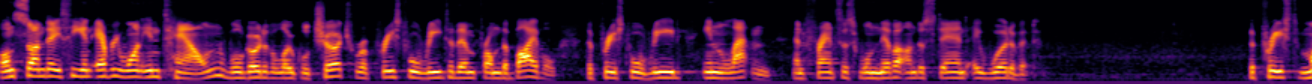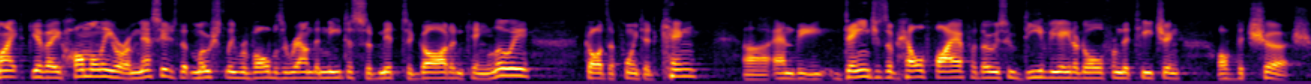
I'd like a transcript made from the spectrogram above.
On Sundays, he and everyone in town will go to the local church where a priest will read to them from the Bible. The priest will read in Latin, and Francis will never understand a word of it. The priest might give a homily or a message that mostly revolves around the need to submit to God and King Louis, God's appointed king, uh, and the dangers of hellfire for those who deviate at all from the teaching of the church.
